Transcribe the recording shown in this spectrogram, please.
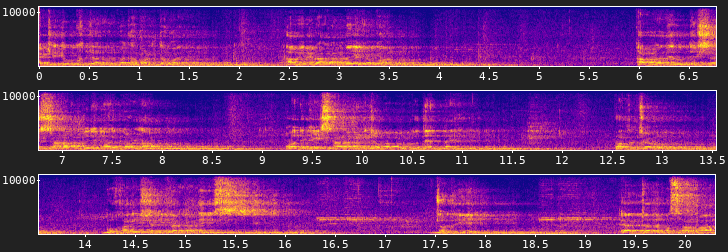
একটি দুঃখজনক কথা বলতে হয়। আমি প্রারম্ভেই যখন আপনাদের উদ্দেশ্যে সালাম বিনিময় করলাম, অনেকেই সালামের জবাবটুকু দেন নাই। অথচ বুখারি শরীফের হাদিস, যদি একজন মুসলমান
